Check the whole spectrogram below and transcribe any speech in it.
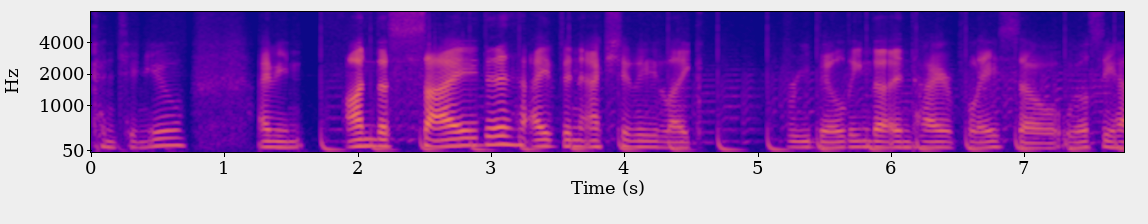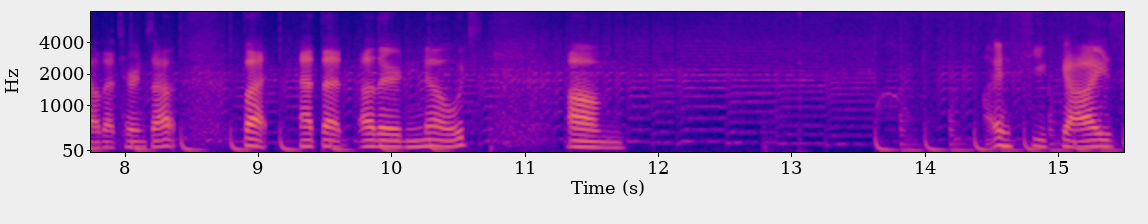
continue. I mean, on the side, I've been actually like rebuilding the entire place, so we'll see how that turns out. But at that other note, um, if you guys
